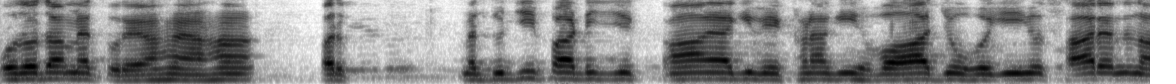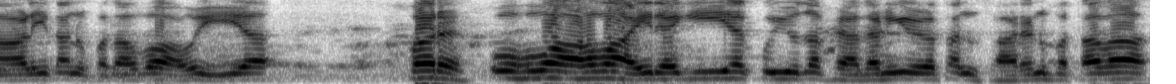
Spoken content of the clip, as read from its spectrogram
ਉਦੋਂ ਦਾ ਮੈਂ ਤੁਰਿਆ ਹੋਇਆ ਹਾਂ, ਪਰ ਮੈਂ ਦੂਜੀ ਪਾਰਟੀ 'ਚ ਕਾਂ ਆ ਕਿ ਵੇਖਣਾ ਕਿ ਹਵਾ ਜੋ ਹੋਈ ਉਹ ਸਾਰਿਆਂ ਦੇ ਨਾਲ ਹੀ ਤੁਹਾਨੂੰ ਪਤਾ ਹਵਾ ਹੋਈ ਆ। ਪਰ ਉਹ ਹਵਾ ਹਵਾ ਹੀ ਰਹਿ ਗਈ ਆ, ਕੋਈ ਉਹਦਾ ਫਾਇਦਾ ਨਹੀਂ ਹੋਇਆ, ਤੁਹਾਨੂੰ ਸਾਰਿਆਂ ਨੂੰ ਪਤਾ ਵਾ।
